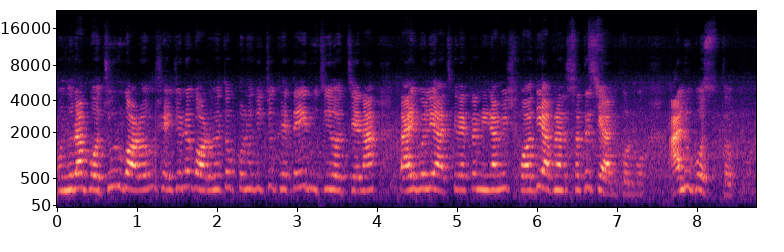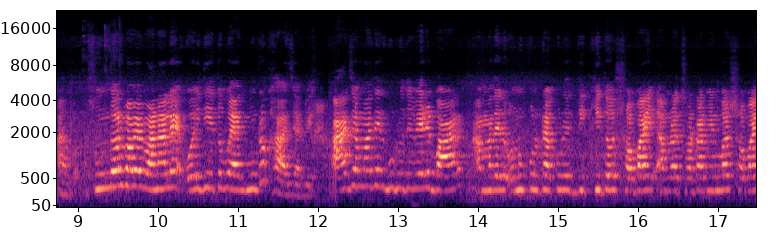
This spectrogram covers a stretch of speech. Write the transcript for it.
বন্ধুরা, প্রচুর গরম, সেই জন্য গরমে তো কোনো কিছু খেতেই রুচি হচ্ছে না। তাই বলি, আজকের একটা নিরামিষ পদই আপনাদের সাথে শেয়ার করব। আলু পোস্ত। সুন্দরভাবে বানালে ওই দিয়ে তবু এক মুঠো খাওয়া যাবে। আজ আমাদের গুরুদেবের বার, আমাদের অনুকূল ঠাকুরের দীক্ষিত সবাই, আমরা ছটা মেম্বার সবাই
